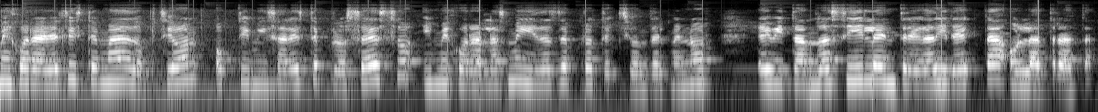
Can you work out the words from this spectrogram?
Mejorar el sistema de adopción, optimizar este proceso y mejorar las medidas de protección del menor, evitando así la entrega directa o la trata.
